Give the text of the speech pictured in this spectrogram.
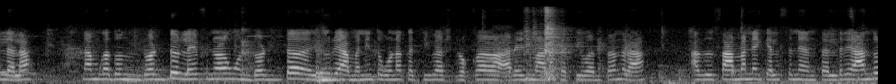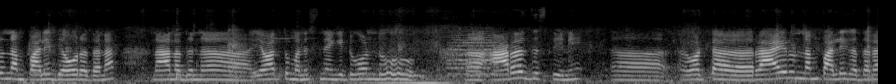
ಇಲ್ಲಲ್ಲ. ನಮ್ಗೆ ಅದೊಂದು ದೊಡ್ಡ ಲೈಫ್ನೊಳಗೆ ಒಂದು ದೊಡ್ಡ ಇದು ರೀ ಆ ಮನೆ ತೊಗೊಳಕತ್ತೀವಿ ಅಷ್ಟು ರೊಕ್ಕ ಅರೇಂಜ್ ಮಾಡಕತ್ತೀವಿ ಅಂತಂದ್ರೆ ಅದು ಸಾಮಾನ್ಯ ಕೆಲಸನೇ ಅಂತಲ್ರಿ. ಅಂದರೂ ನಮ್ಮ ಪಾಲಿ ದೇವ್ರು ಅದನ. ನಾನು ಅದನ್ನು ಯಾವತ್ತೂ ಮನಸ್ಸಿನಾಗ ಇಟ್ಕೊಂಡು ಆರಾಧಿಸ್ತೀನಿ. ಒಟ್ಟು ರಾಯರು ನಮ್ಮ ಪಾಲಿಗೆ ಅದರ.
